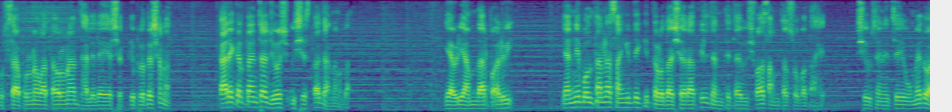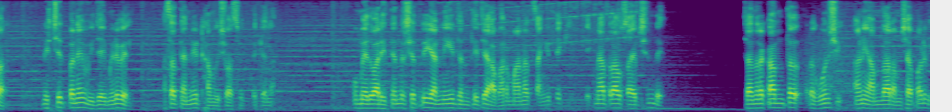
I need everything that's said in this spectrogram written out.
उत्साहपूर्ण वातावरणात झालेल्या या शक्ती प्रदर्शनात कार्यकर्त्यांचा जोश विशेषतः जाणवला. यावेळी आमदार पाडवी यांनी बोलताना सांगितले की तळोदा शहरातील जनतेचा विश्वास आमच्यासोबत आहे. शिवसेनेचे उमेदवार निश्चितपणे विजय मिळवेल असा त्यांनी ठाम विश्वास व्यक्त केला. उमेदवार हितेंद्र क्षेत्री यांनी जनतेचे आभार मानत सांगितले की एकनाथराव साहेब शिंदे चंद्रकांत रघुवंशी आणि आमदार अमशा पाडवी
